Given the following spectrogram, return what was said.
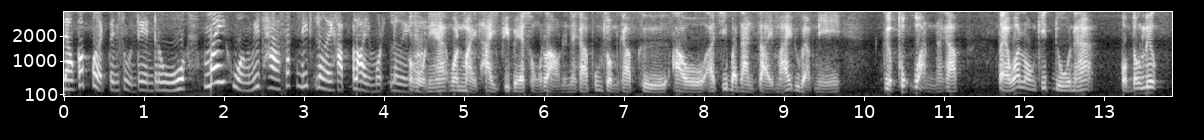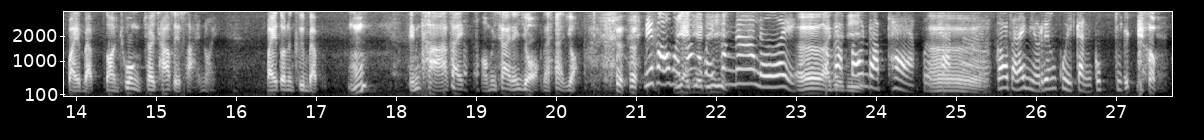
แล้วก็เปิดเป็นศูนย์เรียนรู้ ไม่ห่วงวิชาสักนิดเลยค่ะ ปล่อยหมดเลยโอ้โห ค่ะ นี่ฮะ วันใหม่ไทย PBS ของเราเนี่ยนะครับผู้ชมครับ คือเอาอาชีพบันดาลใจมาให้ดูแบบนี้ เกือบทุกวันนะครับ แต่ว่าลองคิดดูนะฮะ ผมต้องเลือกไปแบบตอนช่วงเช้าๆสายๆหน่อย ไปตอนกลางคืนแบบหืม เห็นขาใครอ๋อไม่ใช่นะหยอกนะฮะหยอก นี่เขาเอามามีไอตั้งเดียเอาไว้ดีข้างหน้าเลยเออไอสำหรับเดียดี ต้อนรับแขกเปิดแขกเอมาอก็จะได้มีเรื่องคุยกันกุ๊กกิ๊ก ครับอะเดี๋ยว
